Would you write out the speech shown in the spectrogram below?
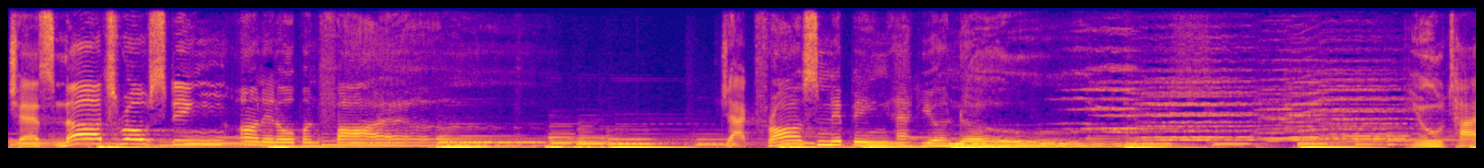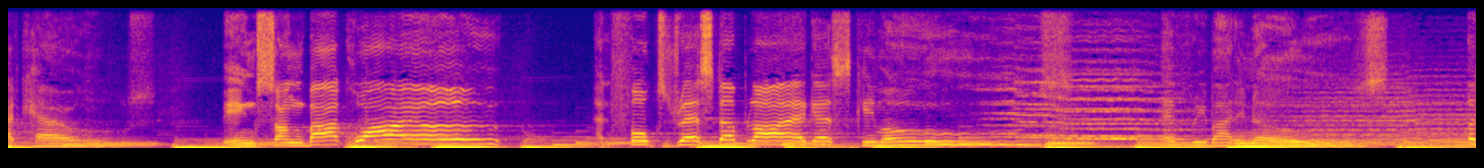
Chestnuts roasting on an open fire. Jack Frost nipping at your nose. Yuletide carols being sung by choir. And folks dressed up like Eskimos. Everybody knows a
